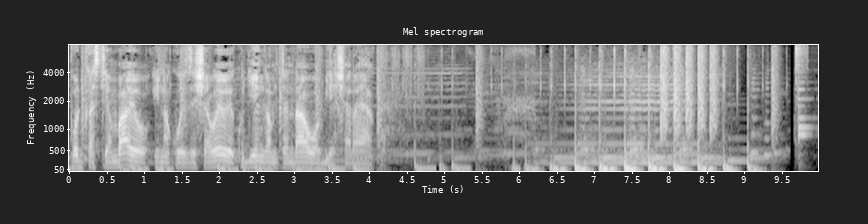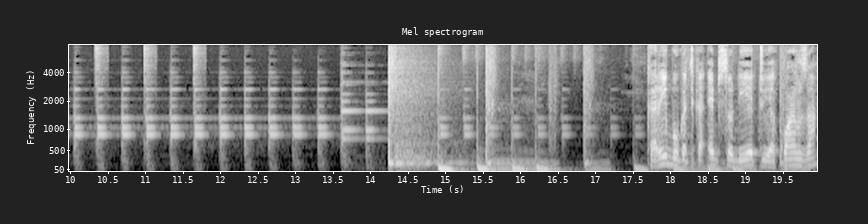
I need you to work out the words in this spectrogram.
podcast ambayo inakuwezesha wewe kujenga mtandao wa biashara yako. Karibu katika episodi yetu ya kwanza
